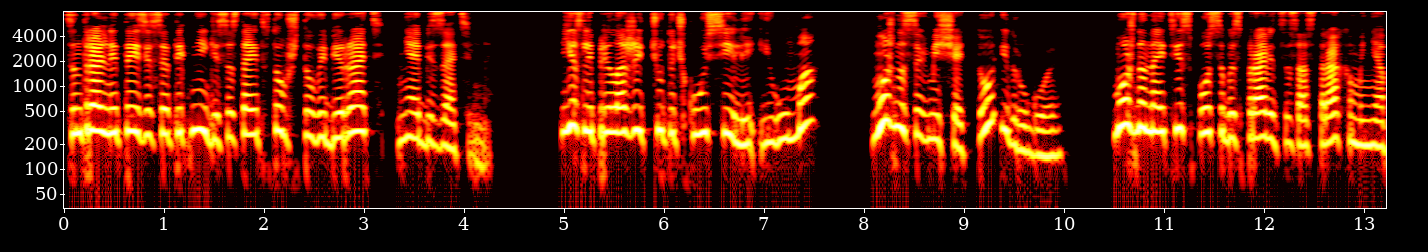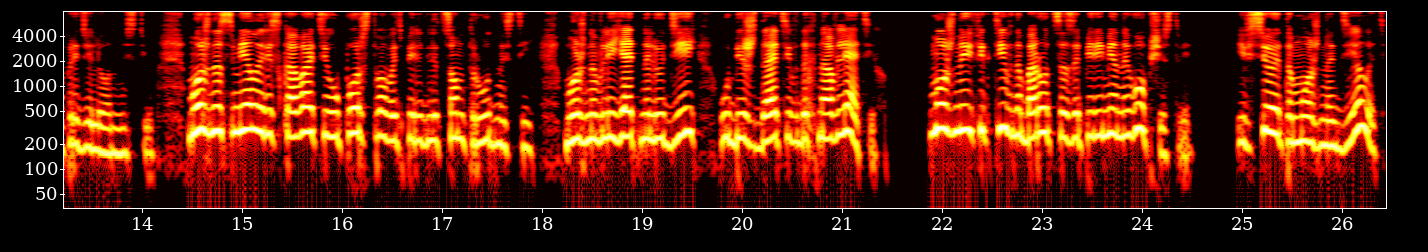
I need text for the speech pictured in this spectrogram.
Центральный тезис этой книги состоит в том, что выбирать не обязательно. Если приложить чуточку усилий и ума, можно совмещать то и другое. Можно найти способы справиться со страхом и неопределенностью. Можно смело рисковать и упорствовать перед лицом трудностей. Можно влиять на людей, убеждать и вдохновлять их. Можно эффективно бороться за перемены в обществе. И все это можно делать,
